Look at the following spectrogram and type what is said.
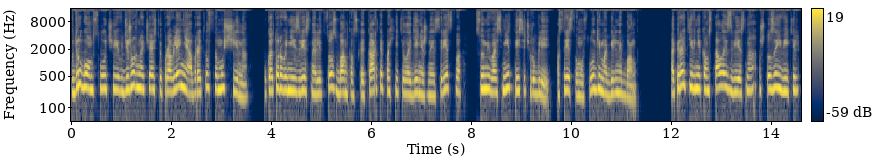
В другом случае в дежурную часть управления обратился мужчина, у которого неизвестное лицо с банковской карты похитило денежные средства в сумме 8 тысяч рублей посредством услуги «Мобильный банк». Оперативникам стало известно, что заявитель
